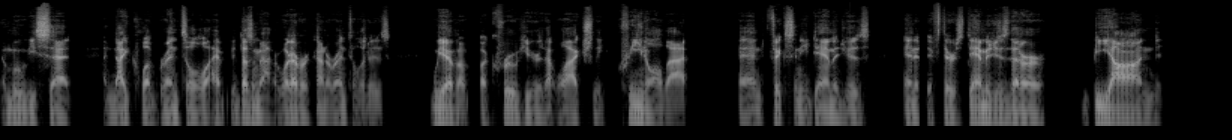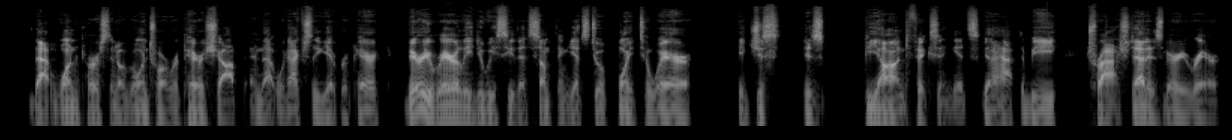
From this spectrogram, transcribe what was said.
a movie set, a nightclub rental, it doesn't matter, whatever kind of rental it is, we have a, a crew here that will actually clean all that and fix any damages. And if there's damages that are beyond that one person will go into our repair shop and that would actually get repaired. Very rarely do we see that something gets to a point to where it just is beyond fixing. It's going to have to be trashed. That is very rare.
